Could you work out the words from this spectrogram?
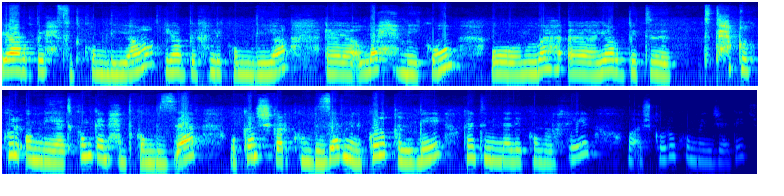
يا رب يحفظكم ليا يا رب يخليكم ليا. آه الله يحميكم. والله آه يا رب ت- تتحقق كل أمنياتكم. كنحبكم بزاف وكنشكركم بزاف من كل قلبي. وكنتمنى لكم الخير. وأشكركم من جديد.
